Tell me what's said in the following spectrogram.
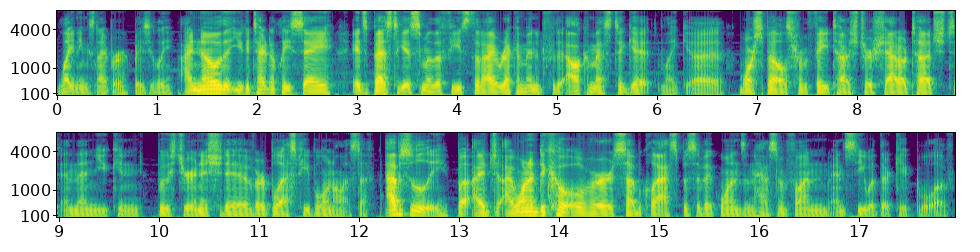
lightning sniper, basically. I know that you could technically say it's best to get some of the feats that I recommended for the alchemist to get like uh, more spells from Fey Touched or Shadow Touched, and then you can boost your initiative or bless people and all that stuff. Absolutely, but I, I wanted to go over subclass specific ones and have some fun and see what they're capable of.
